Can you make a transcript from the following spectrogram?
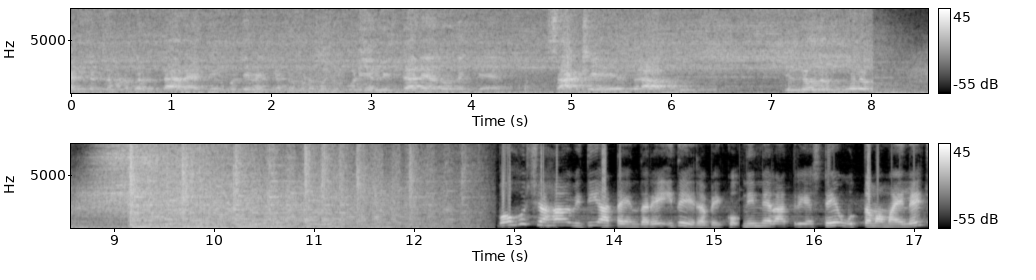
ವೆಂಕಟರಮಣ ಬರ್ತಾನೆ ತಿರುಪತಿ ವೆಂಕಟರಮಣ ಮಣಿಪುಣಿಯಲ್ಲಿ ಇದ್ದಾನೆ ಅನ್ನೋದಕ್ಕೆ ಸಾಕ್ಷಿ ಅಂದ್ರೆ ಆ ಮೂರ್ತಿ. ಇಲ್ಲೋದ್ರ ಮೂಲ ಬಹುಶಃ ವಿಧಿಯಾಟ ಎಂದರೆ ಇದೇ ಇರಬೇಕು. ನಿನ್ನೆ ರಾತ್ರಿಯಷ್ಟೇ ಉತ್ತಮ ಮೈಲೇಜ್,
